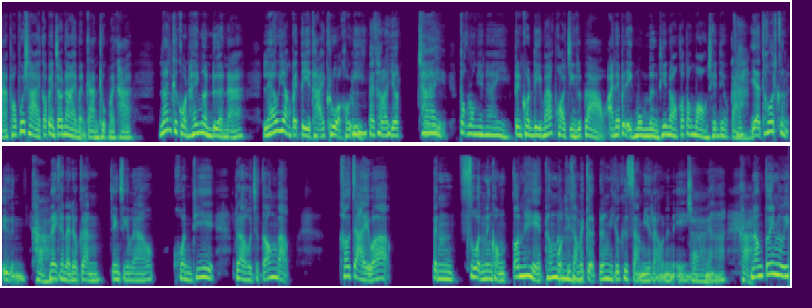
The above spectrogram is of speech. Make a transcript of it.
นะ เพราะผู้ชายก็เป็นเจ้านายเหมือนกันถูกไหมคะ นั่นคือคนให้เงินเดือนนะ แล้วยังไปตีท้ายครัวเขาอีกไปทรยศ ใช่ ตกลงยังไง เป็นคนดีมากพอจริงหรือเปล่า อันนี้เป็นอีกมุมหนึ่งที่น้องก็ต้องมองเช่นเดียวกันค่ะอย่าโทษคนอื่นค่ะในขณะเดียวกันจริง ๆ แล้ว คนที่เราจะต้องแบบเข้าใจว่าเป็นส่วนหนึ่งของต้นเหตุทั้งหมดอืมที่ทำให้เกิดเรื่องนี้ก็คือสามีเรานั่นเองใช่นะคะค่ะน้องตุ้ยนุ้ย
